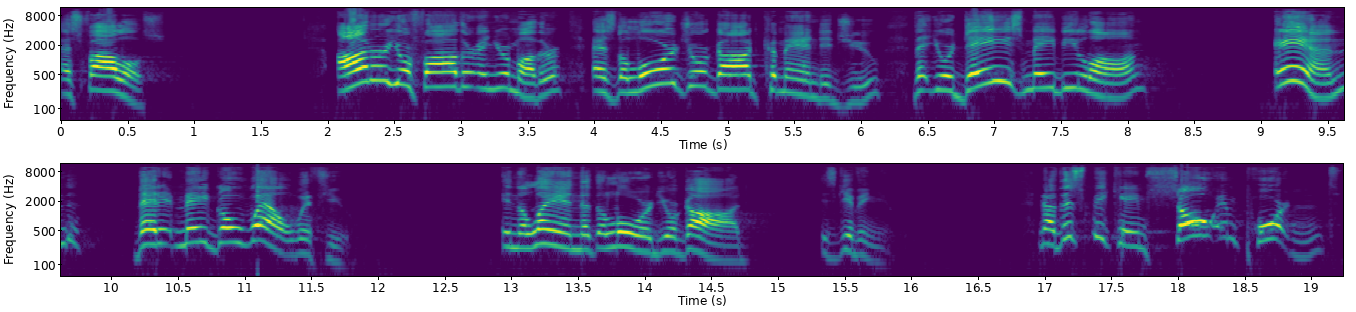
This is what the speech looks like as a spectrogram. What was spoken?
as follows Honor your father and your mother, as the Lord your God commanded you, that your days may be long, and that it may go well with you in the land that the Lord your God is giving you. Now, this became so important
